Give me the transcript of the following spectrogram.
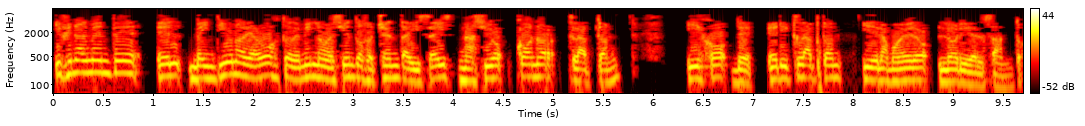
Y finalmente, el 21 de agosto de 1986 nació Connor Clapton, hijo de Eric Clapton y de la modelo Lori del Santo.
